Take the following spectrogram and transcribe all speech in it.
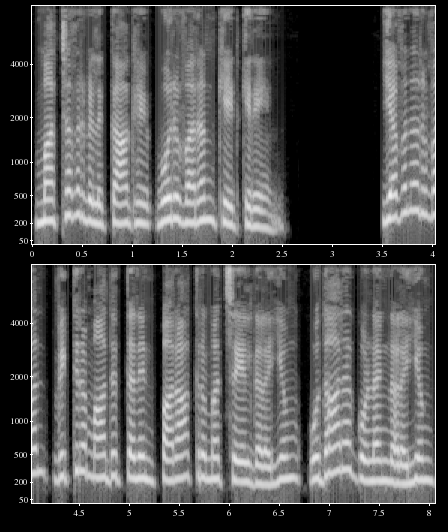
மற்றவர்களுக்காக ஒரு வரம் கேட்கிறேன். எவனொருவன் விக்ரமாதித்தனின் பராக்கிரமச் செயல்களையும் உதார குணங்களையும்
